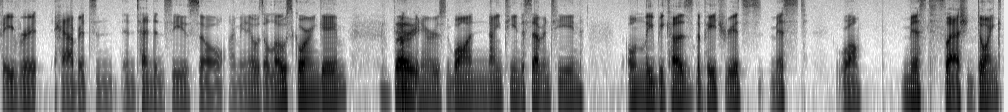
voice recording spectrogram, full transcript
favorite habits and, and tendencies. So I mean, it was a low scoring game. Very Buccaneers won 19 to 17 only because the Patriots missed, well, missed slash doinked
